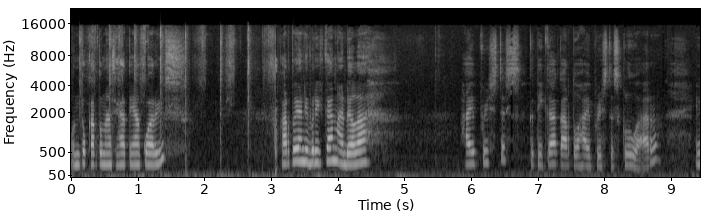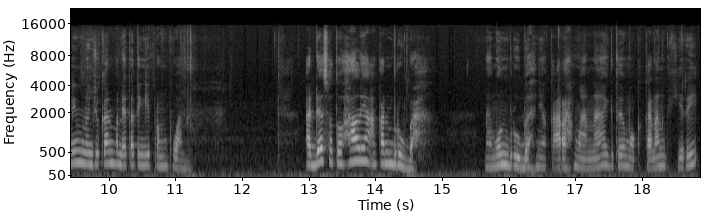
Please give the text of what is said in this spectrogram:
untuk kartu nasihatnya Aquarius kartu yang diberikan adalah High Priestess ketika kartu High Priestess keluar ini menunjukkan pendeta tinggi perempuan ada suatu hal yang akan berubah. Namun berubahnya ke arah mana gitu ya, mau ke kanan, ke kiri,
